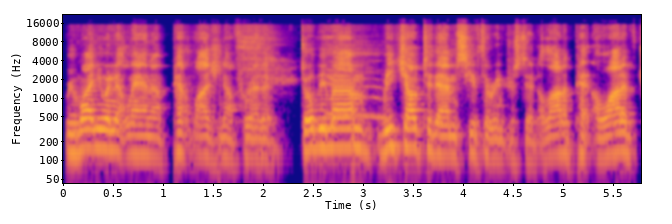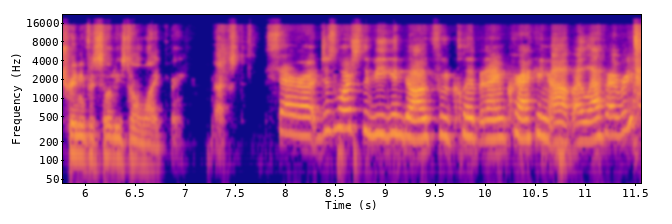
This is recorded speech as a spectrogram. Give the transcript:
we want you in Atlanta, Pet Lodge in Alpharetta. Dobie Mom, reach out to them, see if they're interested. A lot of pet, a lot of training facilities don't like me. Next. Sarah, just watch the vegan dog food clip and I'm cracking up. I laugh every time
